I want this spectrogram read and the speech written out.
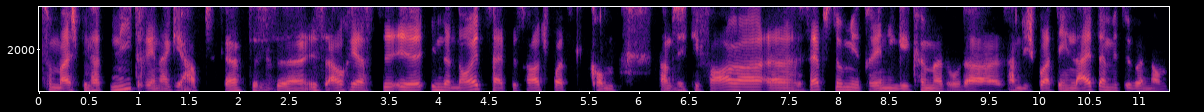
zum Beispiel hat nie Trainer gehabt. Gell? Das ja. äh, ist auch erst äh, in der Neuzeit des Radsports gekommen. Da haben sich die Fahrer äh, selbst um ihr Training gekümmert oder es haben die sportlichen Leiter mit übernommen.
